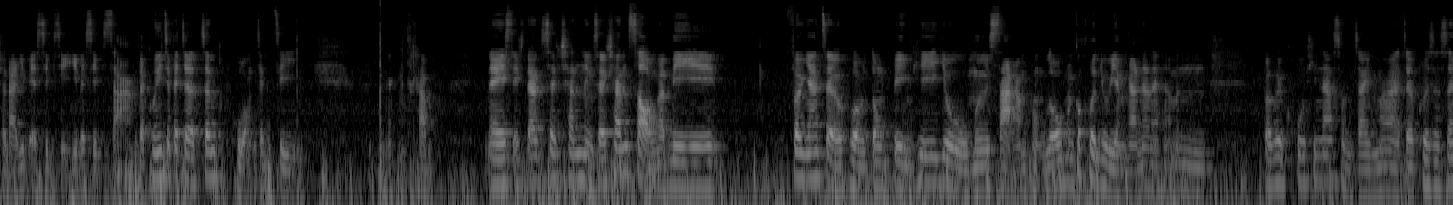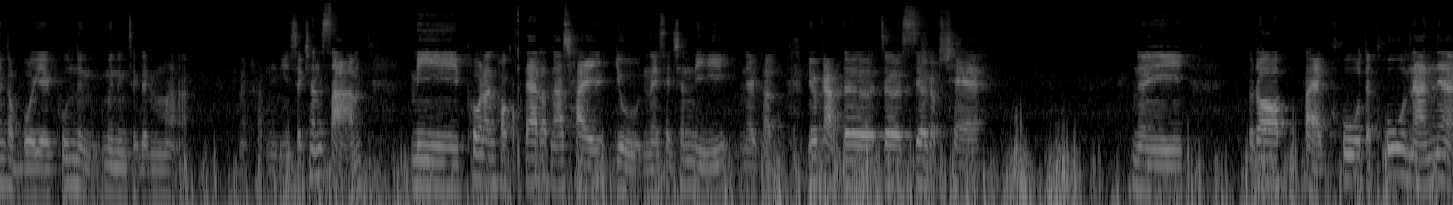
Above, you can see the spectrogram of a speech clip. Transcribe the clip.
ชนะ21 14 21 13 แต่คู่นี้จะไปเจอเจิ้งกับหวงจากจีนนะครับใน section หนึ่ง section สองก็มี เฟิงเยี่ยนเจ๋อหวงตงผิงที่อยู่มือ 3 ของโลกมันก็ควรอยู่อย่างนั้นนะฮะมันก็เป็นคู่ที่น่าสนใจมากเจอคริสเซนกับโบเยคู่หนึ่งมือหนึ่งจากเดนมาร์กนะครับในนี้ section สามมีพัววรานุเคราะห์กับแต้รัตนชัยอยู่ใน section นี้นะครับมีโอกาสเจอเจอเซียกับแชร์ในรอบ 8 คู่แต่คู่นั้นเนี่ย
